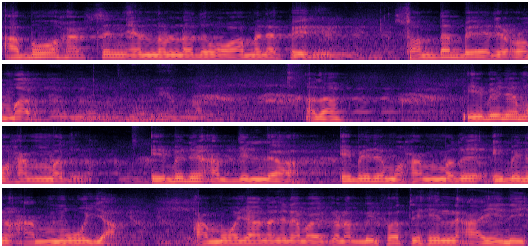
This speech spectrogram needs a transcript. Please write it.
അബൂ ഹഫ്സിൻ എന്നുള്ളത് ഓമന പേര്. സ്വന്തം പേര് ഉമർ. അതാ. ഇബിന് മുഹമ്മദ് ഇബിന് അബ്ദില്ല ഇബിന് മുഹമ്മദ് ഇബിന് അമ്മൂയ. അമ്മൂയ എന്നങ്ങനെ വായിക്കണം? ബി ഫത്തിഹിൽ ഐനി.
